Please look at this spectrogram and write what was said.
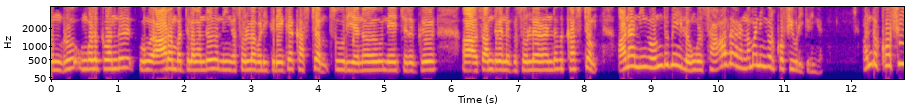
ஒன்று. உங்களுக்கு வந்து உங்க ஆரம்பத்துல வந்து நீங்க சொல்ல வழி கிடைக்க கஷ்டம். சூரியனோ நேச்சருக்கு சந்திரனுக்கு சொல்லன்றது கஷ்டம். ஆனா நீங்க ஒன்றுமே இல்லை. உங்களுக்கு சாதாரணமா நீங்க ஒரு கொஃபி குடிக்கிறீங்க. அந்த கொஃபி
